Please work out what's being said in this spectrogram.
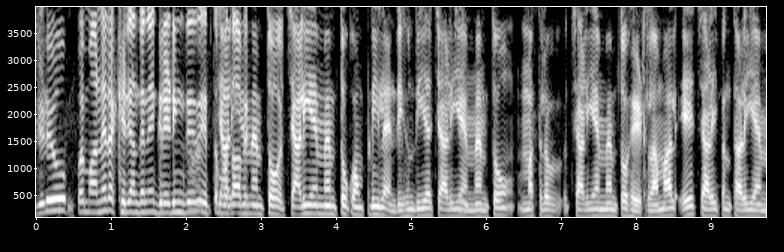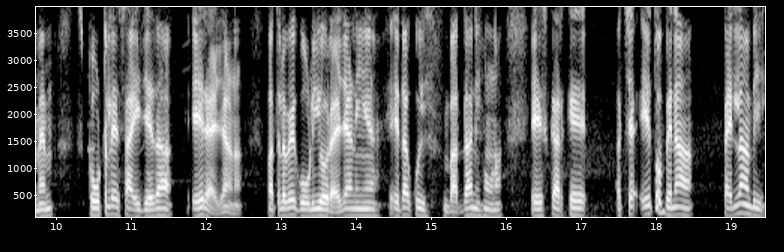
ਜਿਹੜੇ ਉਹ ਪੈਮਾਨੇ ਰੱਖੇ ਜਾਂਦੇ ਨੇ ਗ੍ਰੇਡਿੰਗ ਦੇ ਤੋਂ 40 ਮੁਤਾਬਿਕ। Mm ਤੋਂ 40 mm ਤੋਂ ਕੰਪਨੀ ਲੈਂਦੀ ਹੁੰਦੀ ਹੈ 40 mm ਤੋਂ ਮਤਲਬ 40 mm ਤੋਂ ਹੇਠਲਾ ਮਾਲ ਇਹ 40 45 mm ਟੋਟਲੇ ਸਾਈਜ਼ ਇਹਦਾ ਇਹ ਰਹਿ ਜਾਣਾ। ਮਤਲਬ ਇਹ ਗੋਲੀ ਹੋ ਰਹਿ ਜਾਣੀ ਹੈ ਇਹਦਾ ਕੋਈ ਵਾਧਾ ਨਹੀਂ ਹੋਣਾ। ਇਸ ਕਰਕੇ ਅੱਛਾ ਇਹ ਤੋਂ ਬਿਨਾ ਪਹਿਲਾਂ ਵੀ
